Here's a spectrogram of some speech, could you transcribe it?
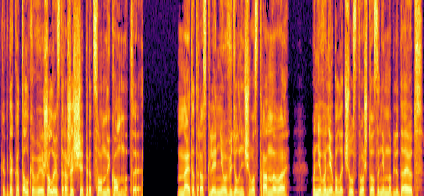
когда каталка выезжала из дрожащей операционной комнаты. На этот раз Клейн не увидел ничего странного, у него не было чувства, что за ним наблюдают,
